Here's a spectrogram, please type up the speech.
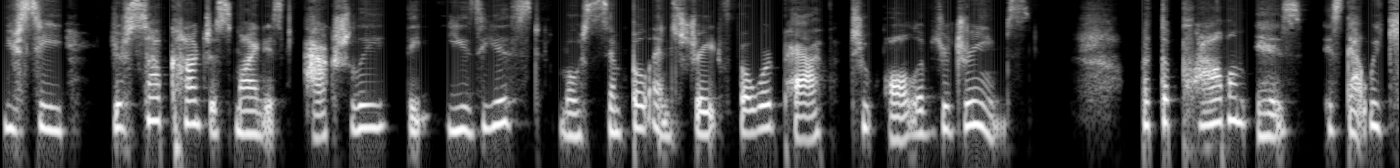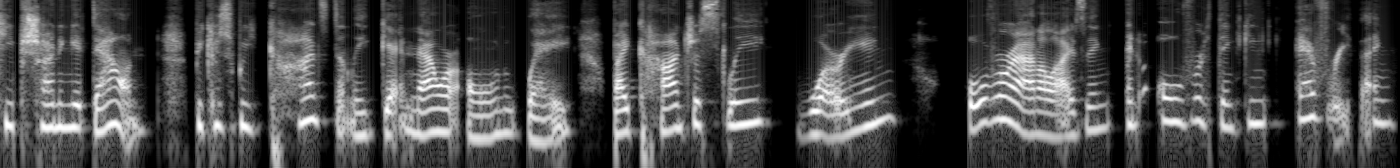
You see, your subconscious mind is actually the easiest, most simple, and straightforward path to all of your dreams. But the problem is, is that we keep shutting it down because we constantly get in our own way by consciously worrying, overanalyzing, and overthinking everything.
